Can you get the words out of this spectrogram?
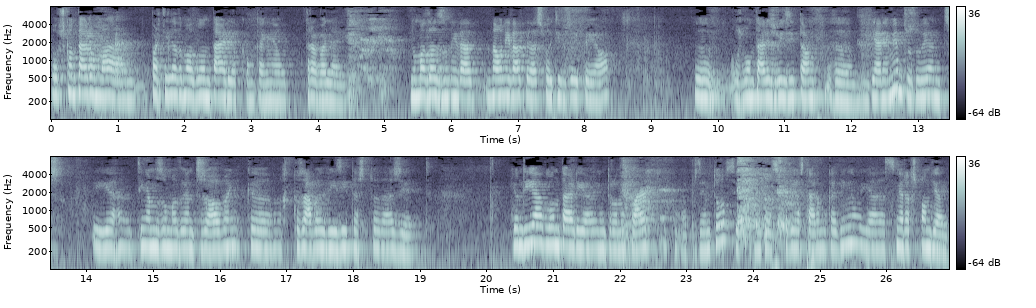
Vou-vos contar uma partilha de uma voluntária com quem eu trabalhei numa das unidades, na unidade de cuidados paliativos do IPO. Uh, os voluntários visitam uh, diariamente os doentes e uh, tínhamos uma doente jovem que recusava visitas de toda a gente. E um dia a voluntária entrou no quarto, apresentou-se e perguntou se podia estar um bocadinho e a senhora respondeu-lhe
